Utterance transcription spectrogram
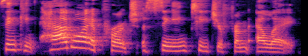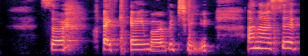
thinking, how do I approach a singing teacher from LA? So I came over to you and I said,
